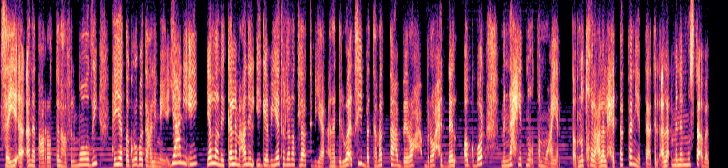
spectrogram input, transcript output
سيئة أنا تعرضت لها في الماضي هي تجربة تعليمية. يعني إيه؟ يلا نتكلم عن الإيجابيات اللي أنا طلعت بيها. أنا دلوقتي بتمتع براح براحة بال أكبر من ناحية نقطة معينة. طب ندخل على الحتة الثانية بتاعت القلق من المستقبل.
